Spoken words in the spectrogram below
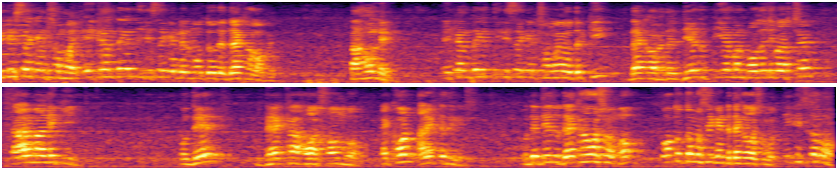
তিরিশ সেকেন্ড সময়। এখান থেকে তিরিশ সেকেন্ডের মধ্যে ওদের দেখা হবে। তাহলে, এখান থেকে তিরিশ সেকেন্ড সময় ওদের কি? দেখা হবে। যেহেতু টি মান পজিটিভ আসছে, তার মানে কি? ওদের দেখা হওয়া সম্ভব। এখন আরেকটা জিনিস। ওদের যেহেতু দেখা হওয়া সম্ভব, কততম সেকেন্ডে দেখা হওয়া সম্ভব? তিরিশতম।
